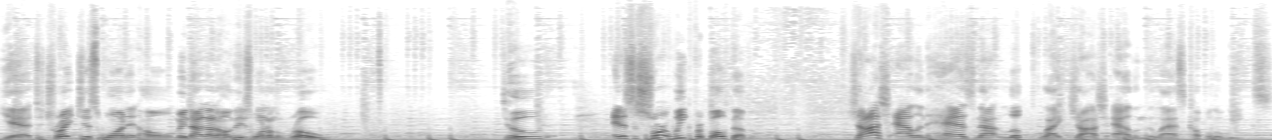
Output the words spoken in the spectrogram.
Yeah, Detroit just won at home. I mean, not, not at home, they just won on the road. Dude, and it's a short week for both of them. Josh Allen has not looked like Josh Allen the last couple of weeks.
